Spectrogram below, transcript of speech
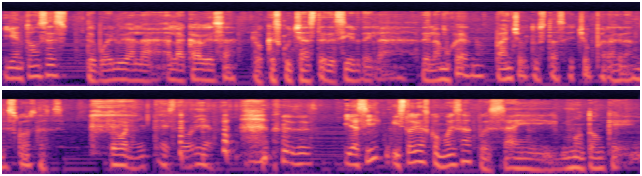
Y entonces te vuelve a la, a la cabeza lo que escuchaste decir de la, de la mujer, ¿no? Pancho, tú estás hecho para grandes cosas. Qué bonita historia. y así, historias como esa, pues hay un montón que,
